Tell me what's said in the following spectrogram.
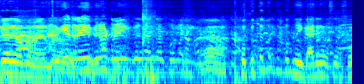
क्या दे आपण आहे क्रिकेट ड्राइव बिना ड्राइव बिना तर तो हाँ। तो तो तो तो तो गाडी सो सो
